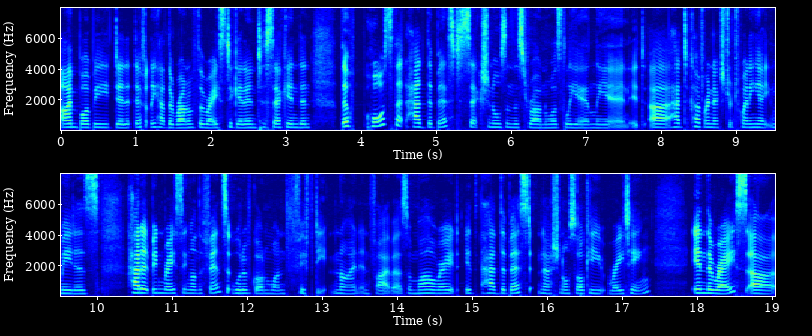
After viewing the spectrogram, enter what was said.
I'm Bobby did it definitely had the run of the race to get into second, and the horse that had the best sectionals in this run was Leanne Leanne. It uh, had to cover an extra 28 meters. Had it been racing on the fence, it would have gone 159 and 5 as a mile rate. It had the best national sulky rating in the race, uh,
